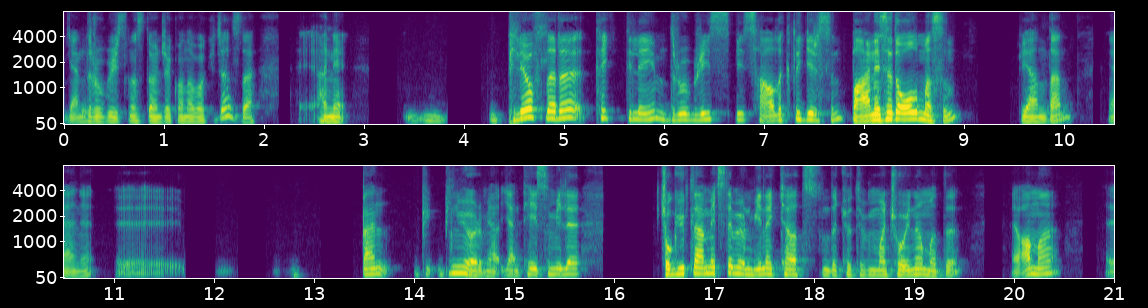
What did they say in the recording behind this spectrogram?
yani Drew Brees nasıl dönecek ona bakacağız da. E, hani playoff'lara tek dileğim Drew Brees bir sağlıklı girsin. Bahanesi de olmasın bir yandan. Yani e, ben bi- bilmiyorum ya. Yani Taysom ile çok yüklenmek istemiyorum. Yine kağıt üstünde kötü bir maç oynamadı. E, ama e,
